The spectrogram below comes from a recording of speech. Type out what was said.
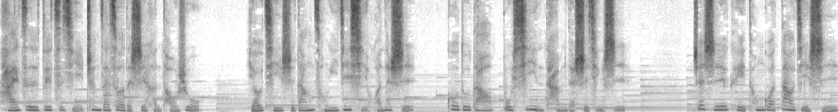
孩子对自己正在做的事很投入，尤其是当从一件喜欢的事过渡到不吸引他们的事情时，这时可以通过倒计时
